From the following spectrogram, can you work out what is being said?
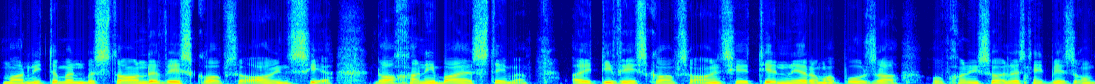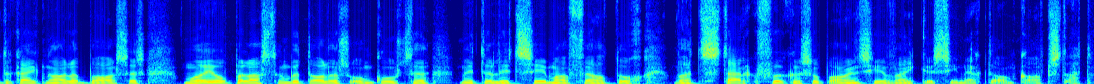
maar nietemin bestaande Wes Wes-Kaapse ANC. Daar gaan nie baie stemme uit die Wes-Kaapse ANC teen meneer Ramaphosa opgaan nie. So hulle is net besig om te kyk na hulle basis, mooi op belastingbetalers onkoste met 'n Letsema veldtog wat sterk fokus op ANC wyke sien ek daar in Kaapstad.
